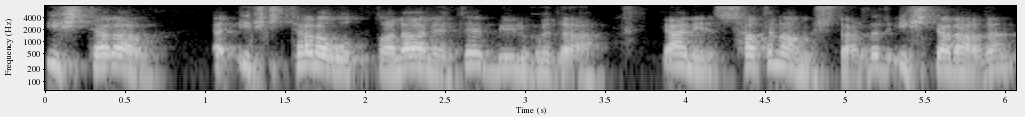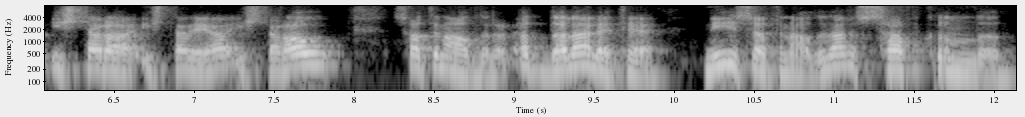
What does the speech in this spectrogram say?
işterav işteravut dalalete bil huda. Yani satın almışlardır. İşteradan, iştera, işteraya, işterav satın aldılar. Ad dalalete neyi satın aldılar? Sapkınlığı,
